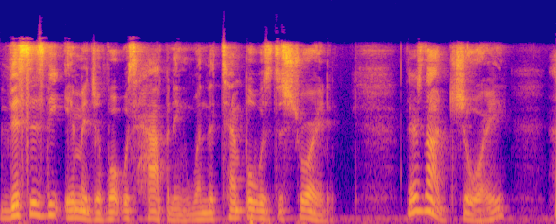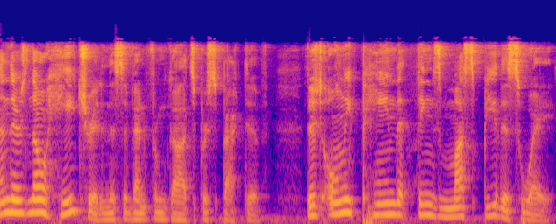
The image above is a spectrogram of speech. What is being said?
This is the image of what was happening when the temple was destroyed. There's not joy, and there's no hatred in this event from God's perspective. There's only pain that things must be this way,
